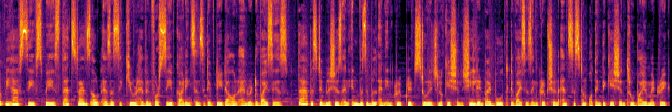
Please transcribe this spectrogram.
up we have Safe Space that stands out as a secure haven for safeguarding sensitive data on Android devices. The app establishes an invisible and encrypted storage location shielded by both devices encryption and system authentication through biometric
